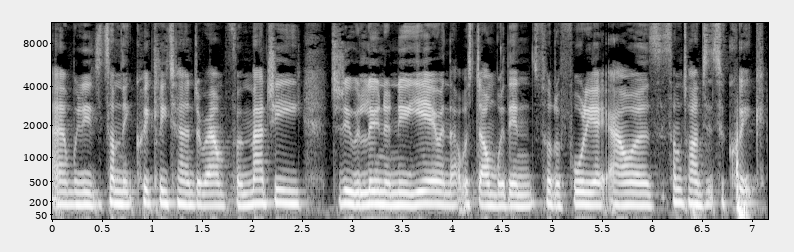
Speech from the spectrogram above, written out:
And we needed something quickly turned around for Maggi to do with Lunar New Year, and that was done within sort of 48 hours. Sometimes it's a quick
